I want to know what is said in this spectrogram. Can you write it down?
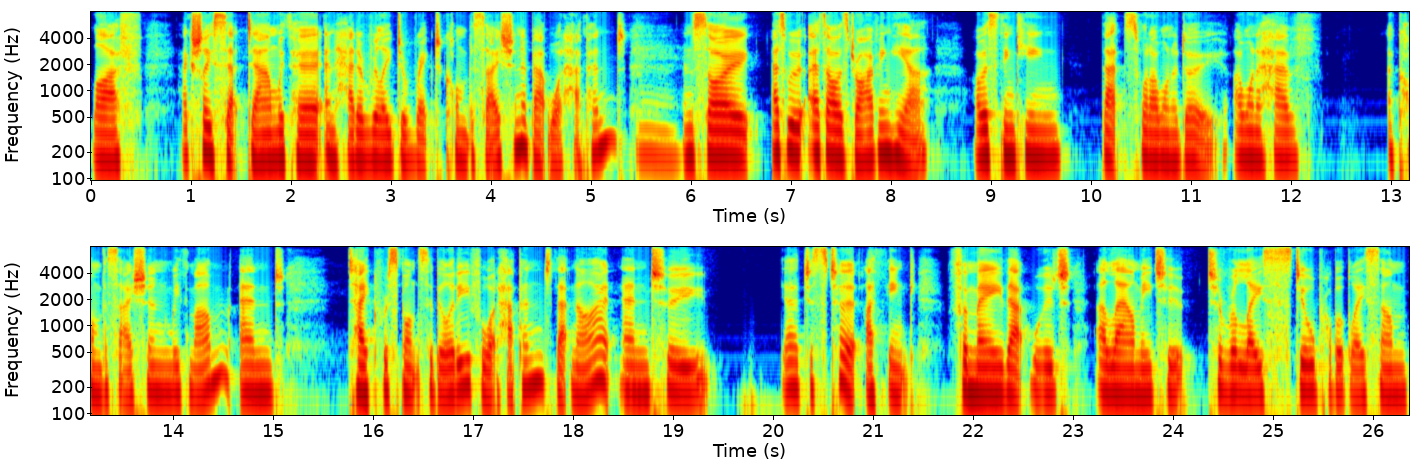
life, actually sat down with her and had a really direct conversation about what happened. Mm. And so as we as I was driving here, I was thinking that's what I want to do. I want to have a conversation with mum and take responsibility for what happened that night mm. and to yeah just to I think for me that would allow me to to release still probably some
